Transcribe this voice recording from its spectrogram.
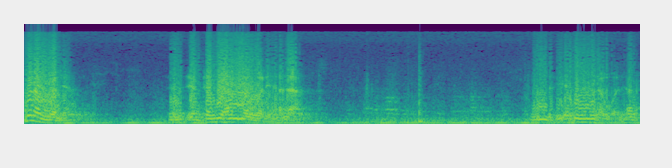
من أولها؟ ينتبه من أولها. نعم. يده من أولها.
